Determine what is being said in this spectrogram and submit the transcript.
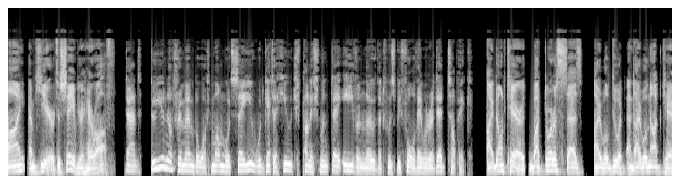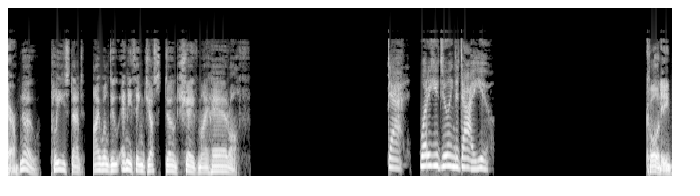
I am here to shave your hair off. Dad, do you not remember what mom would say you would get a huge punishment day even though that was before they were a dead topic? I don't care what Doris says, I will do it and I will not care. No, please dad, I will do anything just don't shave my hair off. Dad, what are you doing to Daillou? Cody,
